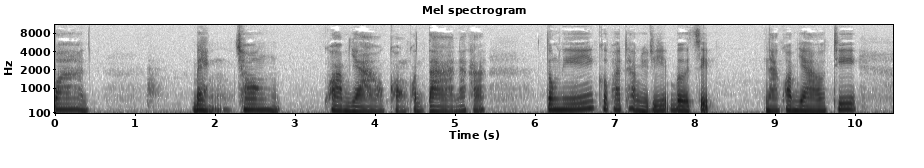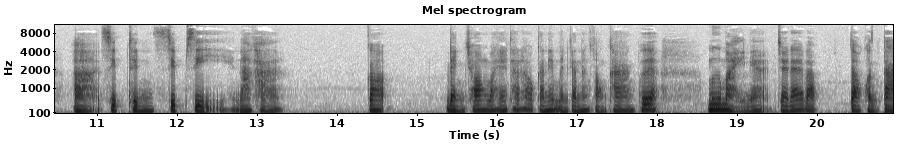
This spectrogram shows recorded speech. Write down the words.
วาดแบ่งช่องความยาวของขนตานะคะ ตรงนี้ครูพัฒทำอยู่ที่เบอร์ 10นะความยาวที่10ถึง14 นะคะ ก็แบ่งช่องไว้ให้เท่าๆกันให้เหมือนกันทั้งสองข้างเพื่อ มือใหม่เนี่ยจะได้แบบต่อขนตา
